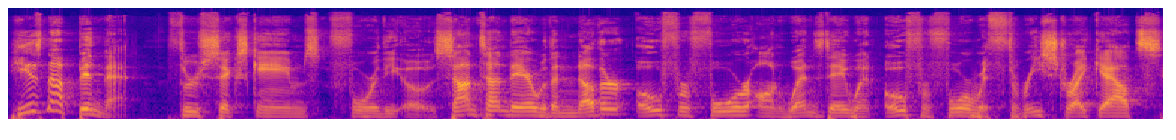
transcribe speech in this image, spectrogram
he has not been that through six games for the O's. Santander with another 0 for 4 on Wednesday, went 0 for 4 with three strikeouts.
